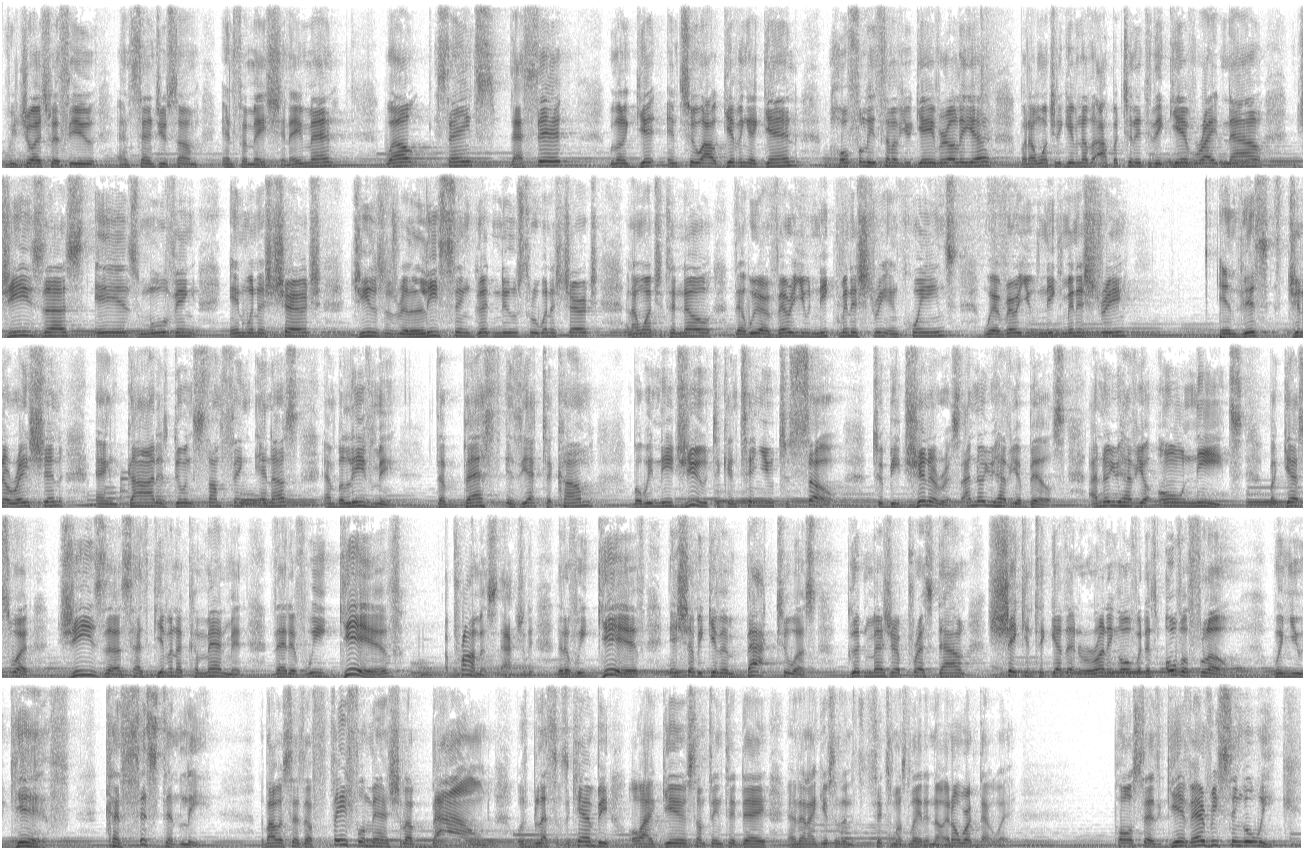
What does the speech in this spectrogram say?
rejoice with you and send you some information. Amen. Well, saints, that's it. We're going to get into our giving again. Hopefully, some of you gave earlier, but I want you to give another opportunity to give right now. Jesus is moving in Winners Church. Jesus is releasing good news through Winners Church. And I want you to know that we are a very unique ministry in Queens. We're a very unique ministry in this generation, and God is doing something in us. And believe me, the best is yet to come. But we need you to continue to sow, to be generous. I know you have your bills. I know you have your own needs. But guess what? Jesus has given a commandment that if we give, a promise actually, that if we give, it shall be given back to us. Good measure, pressed down, shaken together, and running over. There's overflow when you give consistently. The Bible says a faithful man shall abound with blessings. It can't be, oh, I give something today and then I give something six months later. No, it don't work that way. Paul says, give every single week.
